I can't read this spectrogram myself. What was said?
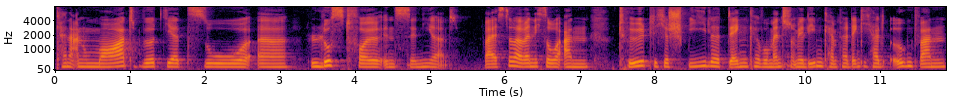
keine Ahnung, Mord wird jetzt so äh, lustvoll inszeniert. Weißt du, weil wenn ich so an tödliche Spiele denke, wo Menschen um ihr Leben kämpfen, da denke ich halt irgendwann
